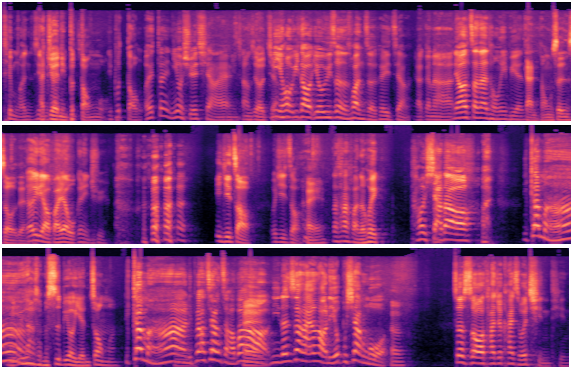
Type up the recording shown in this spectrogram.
听不完，他觉得你不懂我，你不懂。哎，对你有学起来，你上次有讲，你以后遇到忧郁症的患者可以这样，要跟他，你要站在同一边，感同身受这样，要一了百了，我跟你去，一起走，我一起走。哎，那他反而会，他会吓到哦。哎，你干嘛？你遇到什么事比我严重吗？你干嘛？你不要这样子好不好？你人生还很好，你又不像我。这时候他就开始会倾听，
